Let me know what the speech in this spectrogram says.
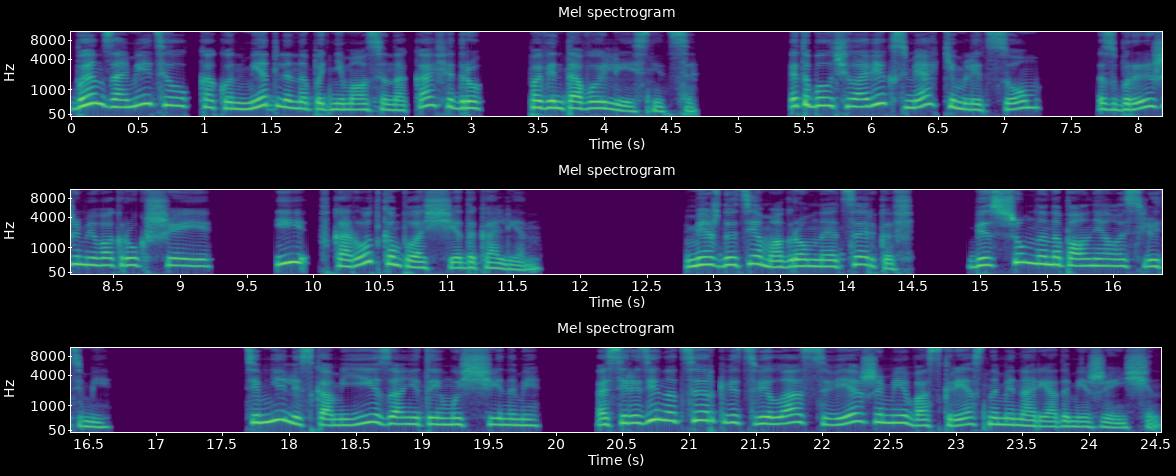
Бен заметил, как он медленно поднимался на кафедру по винтовой лестнице. Это был человек с мягким лицом, с брыжами вокруг шеи и в коротком плаще до колен. Между тем огромная церковь бесшумно наполнялась людьми. Темнели скамьи, занятые мужчинами, а середина церкви цвела свежими воскресными нарядами женщин.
